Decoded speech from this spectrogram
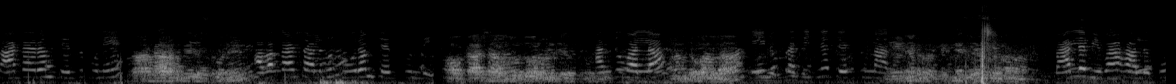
సాకారం చేసుకునే చేస్తుంది అందువల్ల నేను ప్రతిజ్ఞ చేస్తున్నాను. బాల్య వివాహాలకు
